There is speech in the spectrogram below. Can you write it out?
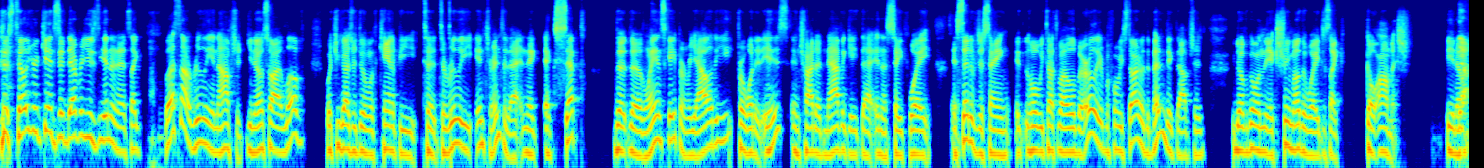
just tell your kids to never use the internet. It's like, well, that's not really an option, you know? So I love what you guys are doing with Canopy to, to really enter into that and accept the, the landscape and reality for what it is and try to navigate that in a safe way instead of just saying what we talked about a little bit earlier before we started the Benedict option, you know, of going the extreme other way, just like go Amish, you know,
